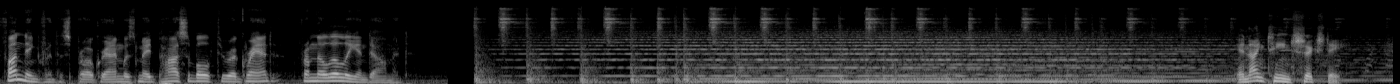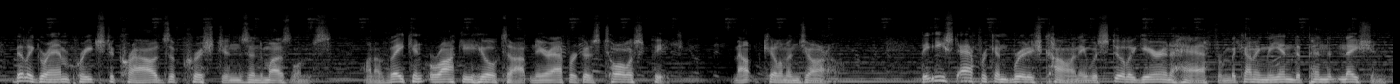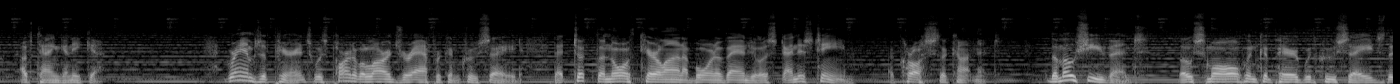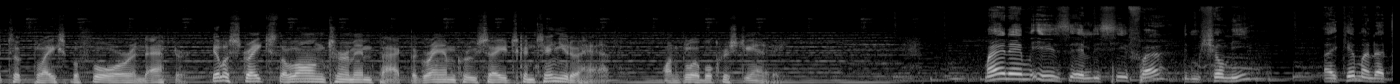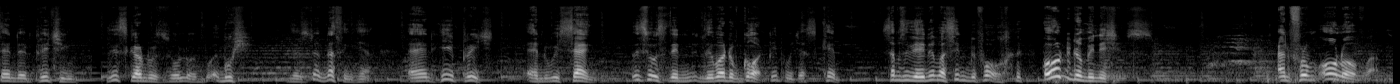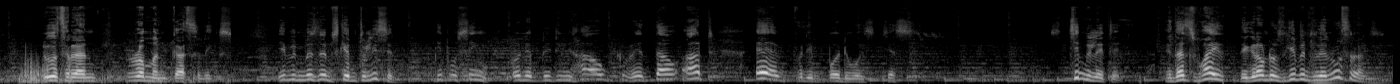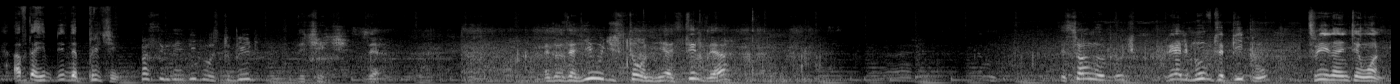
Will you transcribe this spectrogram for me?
Funding for this program was made possible through a grant from the Lilly Endowment. In 1960, Billy Graham preached to crowds of Christians and Muslims on a vacant rocky hilltop near Africa's tallest peak, Mount Kilimanjaro. The East African British colony was still a year and a half from becoming the independent nation of Tanganyika. Graham's appearance was part of a larger African crusade that took the North Carolina born evangelist and his team across the continent. The Moshi event though small when compared with crusades that took place before and after, illustrates the long term impact the Graham Crusades continue to have on global Christianity. My name is Elisifa Mshomi. I came and attended preaching. This ground was all a bush. There's nothing here. And he preached and we sang. This was the, the word of God. People just came. Something they had never seen before. all denominations and from all over Lutheran, Roman Catholics, even Muslims came to listen. People sing, oh, on a how great thou art. Everybody was just stimulated. And that's why the ground was given to the Lutherans after he did the preaching. First thing they did was to build the church there. And there was a huge stone here, still there. The song which really moved the people, 391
